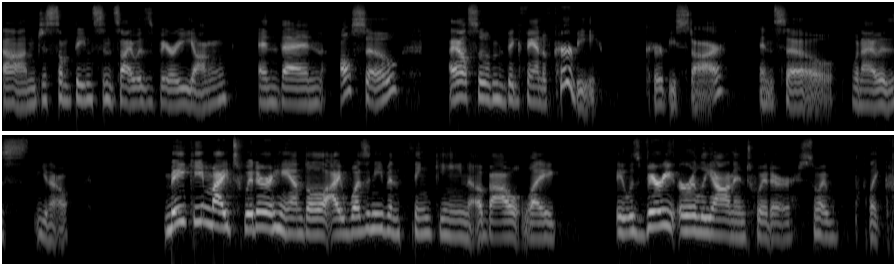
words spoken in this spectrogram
Um just something since I was very young. And then also I also am a big fan of Kirby. Kirby Star. And so when I was, you know, making my Twitter handle, I wasn't even thinking about like it was very early on in Twitter. So I like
